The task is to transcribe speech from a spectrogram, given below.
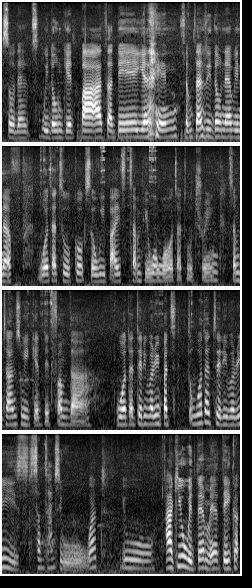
So that we don't get bath a day and sometimes we don't have enough water to cook so we buy some pure water to drink. Sometimes we get it from the water delivery but the water delivery is sometimes you what? you argue with them. Eh? They got,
